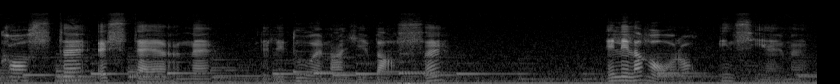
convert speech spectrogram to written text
coste esterne delle due maglie basse e le lavoro insieme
